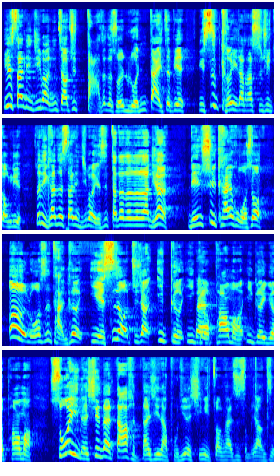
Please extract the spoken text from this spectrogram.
因为三菱机炮你只要去打这个所谓轮带这边，你是可以让它失去动力的。所以你看这三菱机炮也是哒哒哒哒哒，你看连续开火的时候。俄罗斯坦克也是哦，就像一个一个抛锚，一个一个抛锚。所以呢，现在大家很担心啊，普京的心理状态是什么样子？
